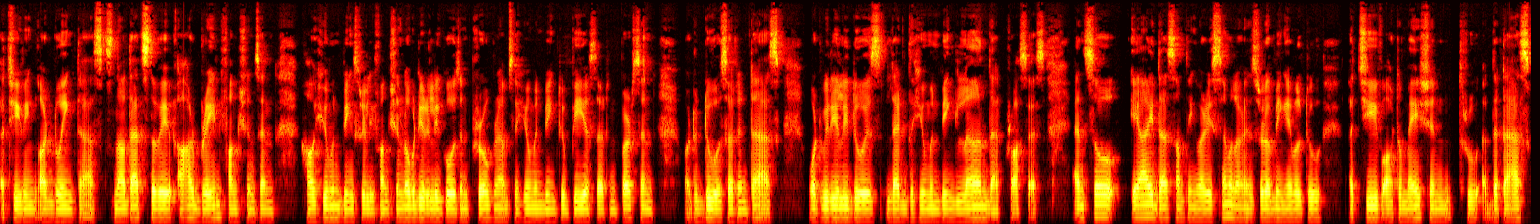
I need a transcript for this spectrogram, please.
achieving or doing tasks. Now, that's the way our brain functions and how human beings really function. Nobody really goes and programs a human being to be a certain person or to do a certain task. What we really do is let the human being learn that process. And so AI does something very similar. Instead of being able to achieve automation through the task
